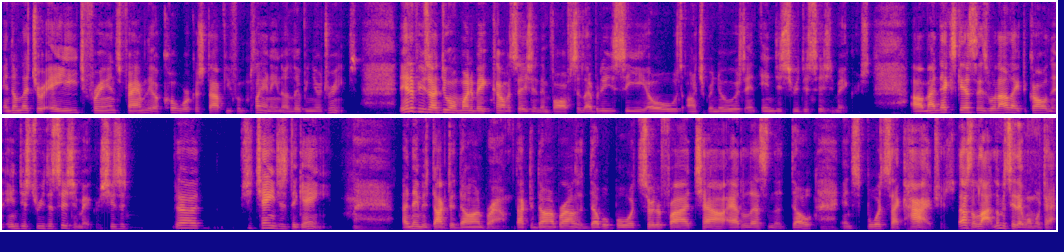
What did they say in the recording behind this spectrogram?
And don't let your age, friends, family, or coworkers stop you from planning or living your dreams. The interviews I do on Money Making Conversation involve celebrities, CEOs, entrepreneurs, and industry decision makers. Uh, my next guest is what I like to call an industry decision maker. She's a, uh, she changes the game. Her name is Dr. Dawn Brown. Dr. Dawn Brown is a double board certified child, adolescent, adult, and sports psychiatrist. That's a lot. Let me say that one more time.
